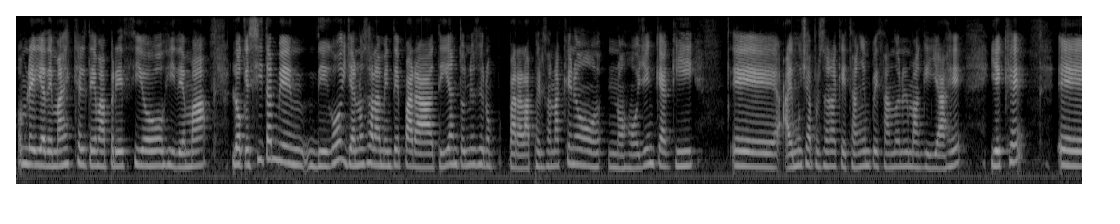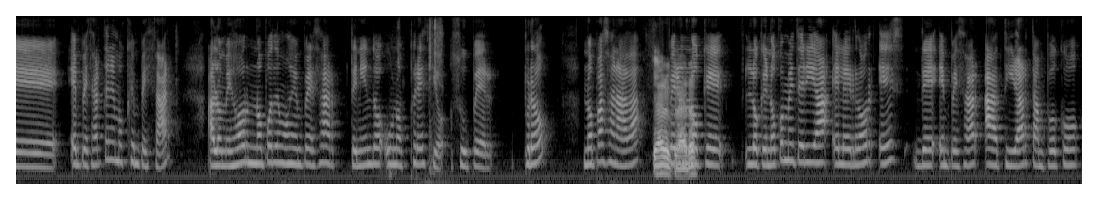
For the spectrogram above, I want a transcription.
Hombre, y además es que el tema precios y demás, lo que sí también digo, y ya no solamente para ti, Antonio, sino para las personas que nos, oyen, que aquí eh, hay muchas personas que están empezando en el maquillaje, y es que eh, empezar tenemos que empezar. A lo mejor no podemos empezar teniendo unos precios súper pro, no pasa nada, pero lo que lo que no cometería el error es de empezar a tirar tampoco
